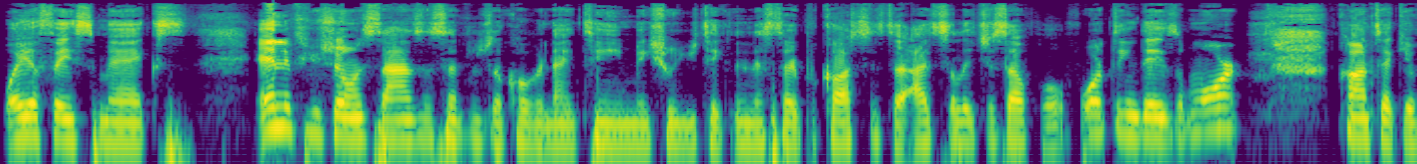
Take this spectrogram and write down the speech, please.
wear your face masks. And if you're showing signs and symptoms of COVID 19, make sure you take the necessary precautions to isolate yourself for 14 days or more. Contact your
